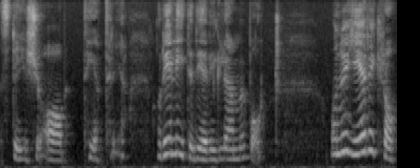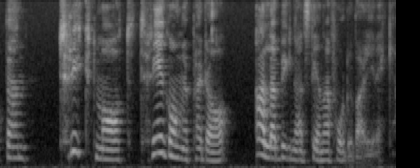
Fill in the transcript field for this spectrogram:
styrs ju av T3. Och det är lite det vi glömmer bort. Och nu ger vi kroppen tryckt mat tre gånger per dag. Alla byggnadsstenar får du varje vecka.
